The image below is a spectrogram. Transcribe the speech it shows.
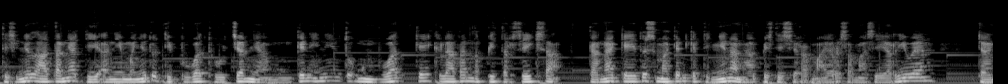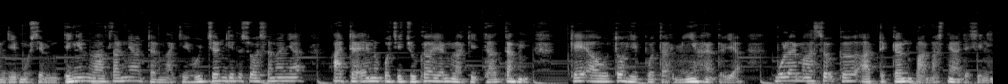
Di sini latarnya di animenya itu dibuat hujan ya. Mungkin ini untuk membuat Kei kelihatan lebih tersiksa. Karena Kei itu semakin kedinginan habis disiram air sama si Riwen. Dan di musim dingin latarnya dan lagi hujan gitu suasananya, ada Enokoji juga yang lagi datang. Kei auto hipotermia tuh ya. Mulai masuk ke adegan panasnya di sini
